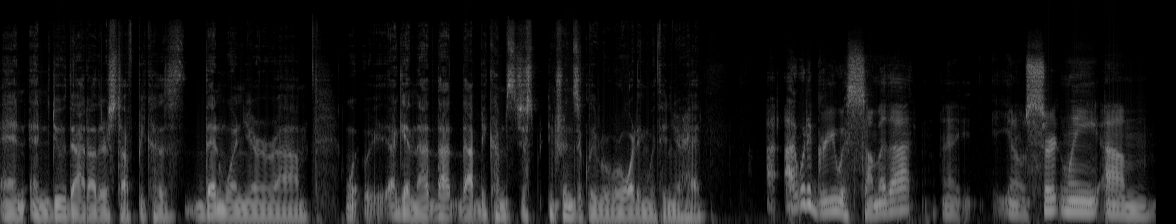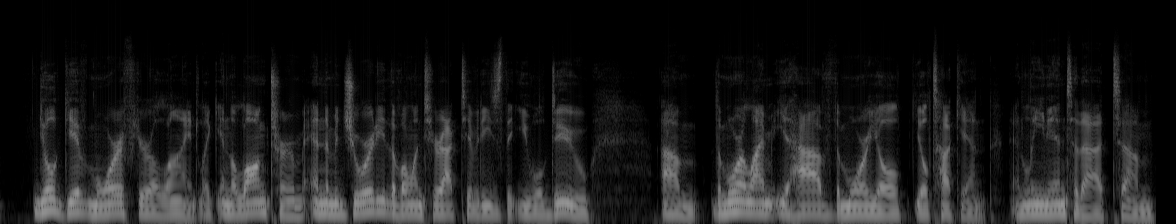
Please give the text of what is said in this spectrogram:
and and do that other stuff because then when you're um, w- again that that that becomes just intrinsically rewarding within your head. I would agree with some of that. You know certainly um, you'll give more if you're aligned, like in the long term. And the majority of the volunteer activities that you will do, um, the more alignment you have, the more you'll you'll tuck in and lean into that um,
